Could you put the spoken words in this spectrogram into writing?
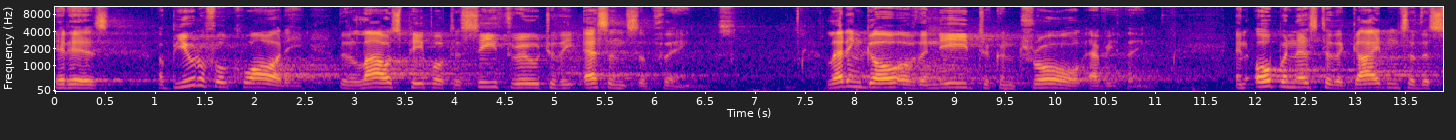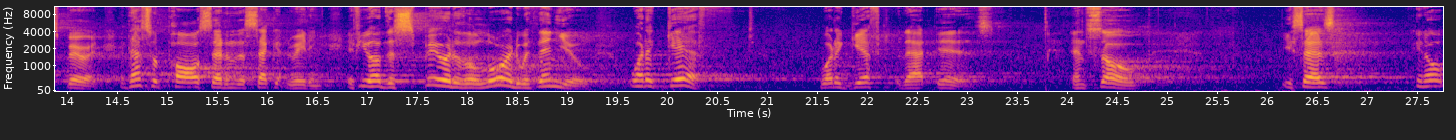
It is a beautiful quality that allows people to see through to the essence of things, letting go of the need to control everything, an openness to the guidance of the Spirit. And that's what Paul said in the second reading. If you have the Spirit of the Lord within you, what a gift! What a gift that is. And so, he says, you know,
